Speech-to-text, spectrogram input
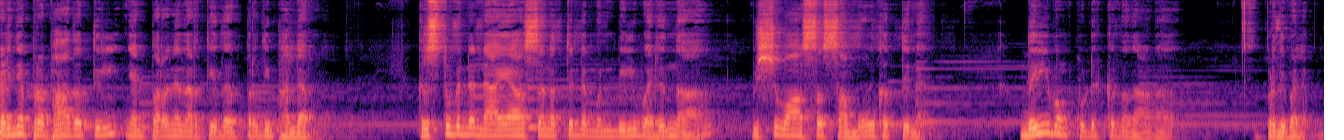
കഴിഞ്ഞ പ്രഭാതത്തിൽ ഞാൻ പറഞ്ഞു നടത്തിയത് പ്രതിഫലം. ക്രിസ്തുവിന്റെ ന്യായാസനത്തിന്റെ മുൻപിൽ വരുന്ന വിശ്വാസ സമൂഹത്തിന് ദൈവം കൊടുക്കുന്നതാണ് പ്രതിഫലം.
